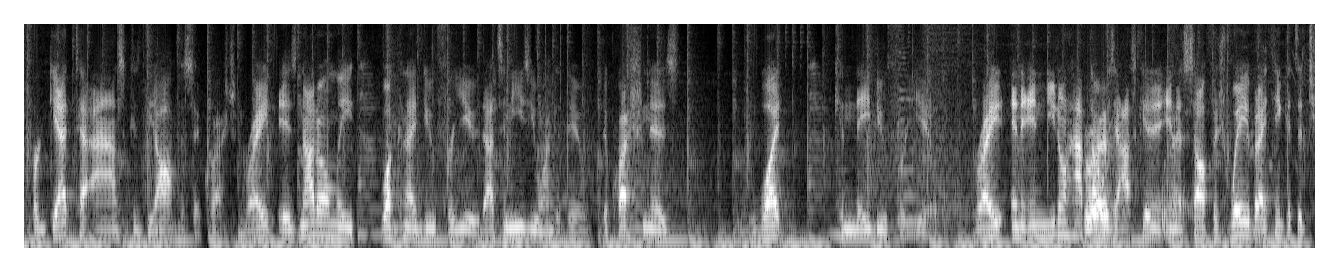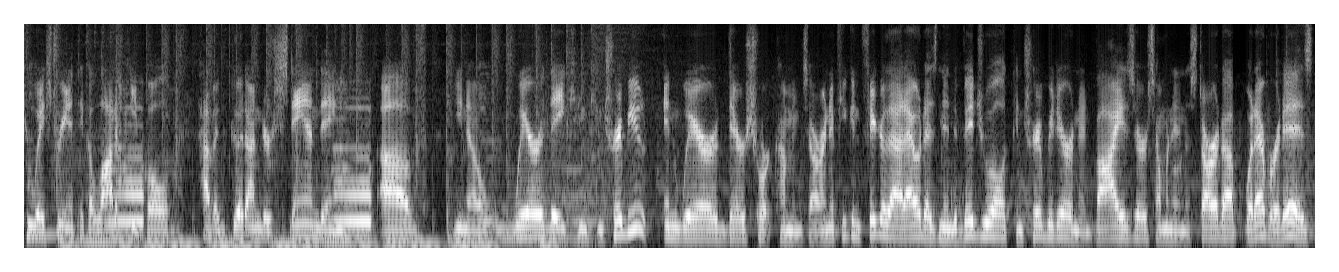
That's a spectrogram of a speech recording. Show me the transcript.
forget to ask is the opposite question, right? Is not only what can I do for you? That's an easy one to do. The question is, what can they do for you? Right? And and you don't have to right. always ask it in, in, a selfish way, but I think it's a two way street. I think a lot of people have a good understanding of you know where they can contribute and where their shortcomings are. And if you can figure that out as an individual, a contributor, an advisor, someone in a startup, whatever it is,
